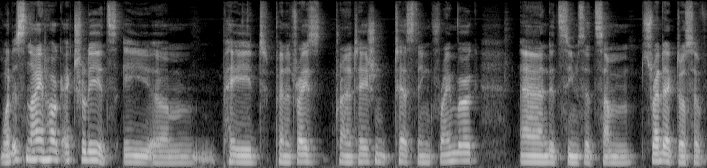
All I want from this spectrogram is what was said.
What is Nighthawk actually? It's a um, paid penetration testing framework and it seems that some threat actors have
